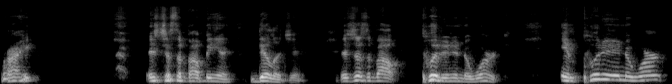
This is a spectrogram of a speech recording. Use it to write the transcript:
right? It's just about being diligent. It's just about putting in the work. And putting in the work,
